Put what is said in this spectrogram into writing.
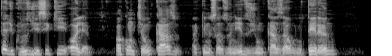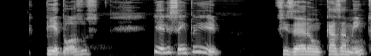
Ted Cruz disse que, olha, aconteceu um caso aqui nos Estados Unidos de um casal luterano, piedosos, e eles sempre fizeram casamento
